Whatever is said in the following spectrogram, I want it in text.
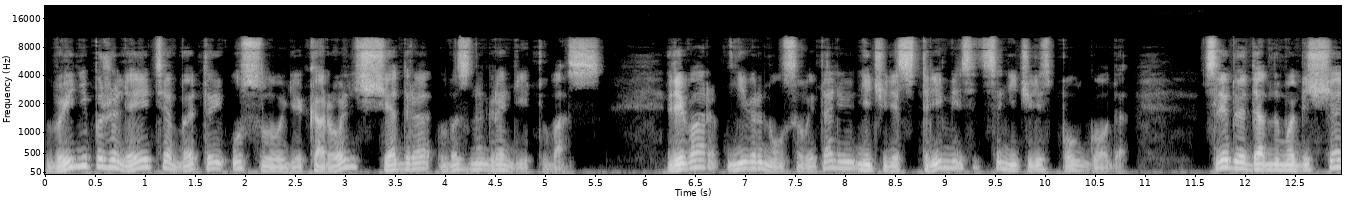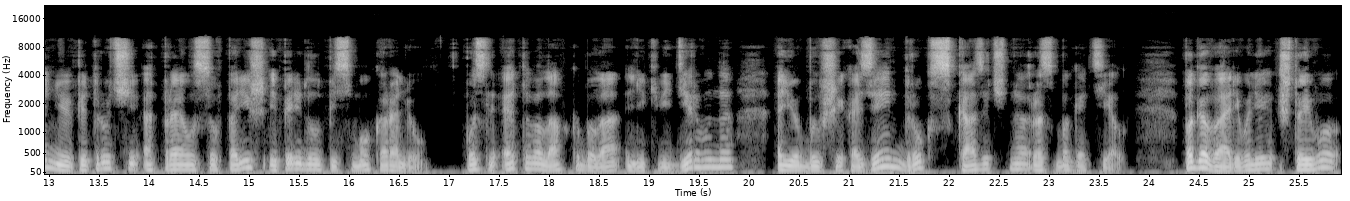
вы не пожалеете об этой услуге. Король щедро вознаградит вас. Ривар не вернулся в Италию ни через три месяца, ни через полгода. Следуя данному обещанию, Петруччи отправился в Париж и передал письмо королю. После этого лавка была ликвидирована, а ее бывший хозяин вдруг сказочно разбогател. Поговаривали, что его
